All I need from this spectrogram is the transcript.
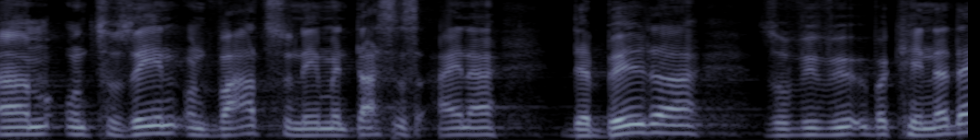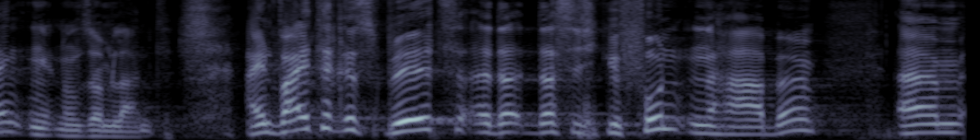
ähm, und zu sehen und wahrzunehmen, das ist einer der Bilder, so wie wir über Kinder denken in unserem Land. Ein weiteres Bild, äh, das ich gefunden habe, ähm,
